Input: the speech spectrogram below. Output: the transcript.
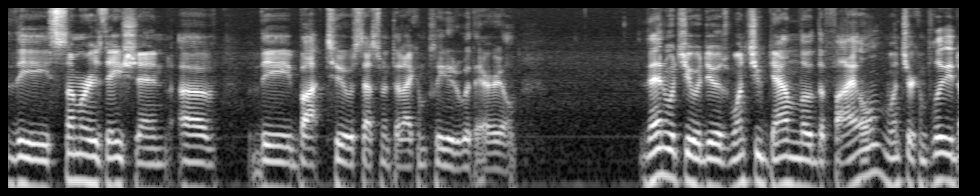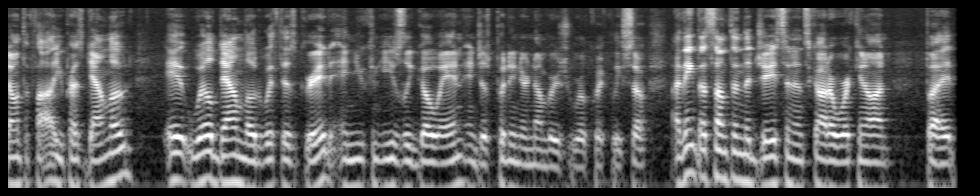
the summarization of the BOT-2 assessment that I completed with Ariel. Then what you would do is once you download the file, once you're completely done with the file, you press download, it will download with this grid and you can easily go in and just put in your numbers real quickly. So I think that's something that Jason and Scott are working on, but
